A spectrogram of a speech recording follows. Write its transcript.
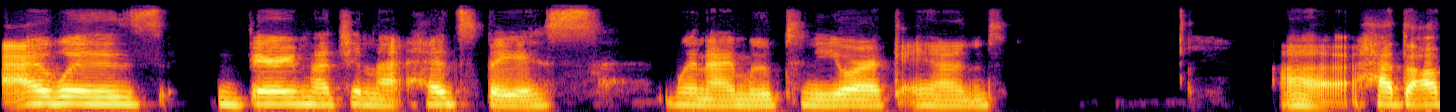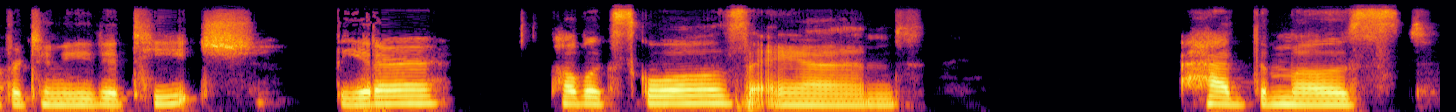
i was very much in that headspace when I moved to New York and uh, had the opportunity to teach theater, public schools, and had the most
